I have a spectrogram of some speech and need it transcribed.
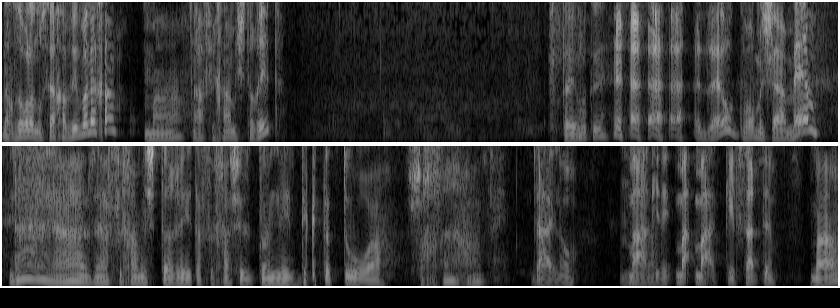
נחזור לנושא החביב עליך, מה ההפיכה המשטרית. תעיר אותי זהו, כבר משעמם. די אה, זה הפיכה משטרית הפיכה שלטונית דיקטטורה שחרר. די, נו. מה, כי- מה, מה, כי הפסדתם? מה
